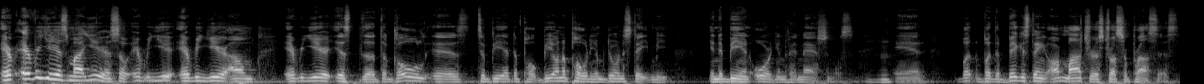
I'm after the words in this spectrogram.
every year is my year, and so every year, every year, um, every year is the the goal is to be at the po- be on the podium during the state meet and to be in Oregon for nationals. And but but the biggest thing, our mantra is trust the process.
